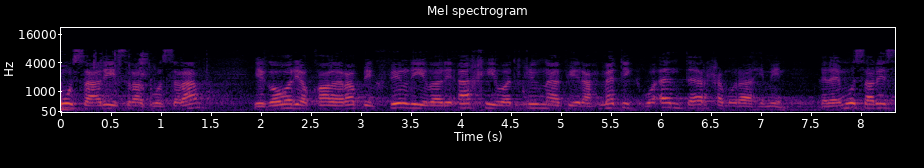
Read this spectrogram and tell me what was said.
Musa ali sratu wasalam je govorio kale rabbi gfirli vali ahi vadkhilna fi rahmetik wa ente arhamu rahimin kada je Musa a.s.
